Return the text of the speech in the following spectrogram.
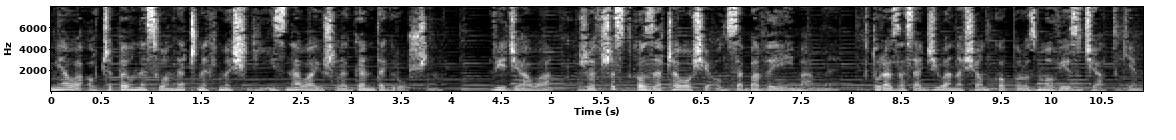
Miała oczy pełne słonecznych myśli i znała już legendę gruszy. Wiedziała, że wszystko zaczęło się od zabawy jej mamy, która zasadziła nasionko po rozmowie z dziadkiem.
